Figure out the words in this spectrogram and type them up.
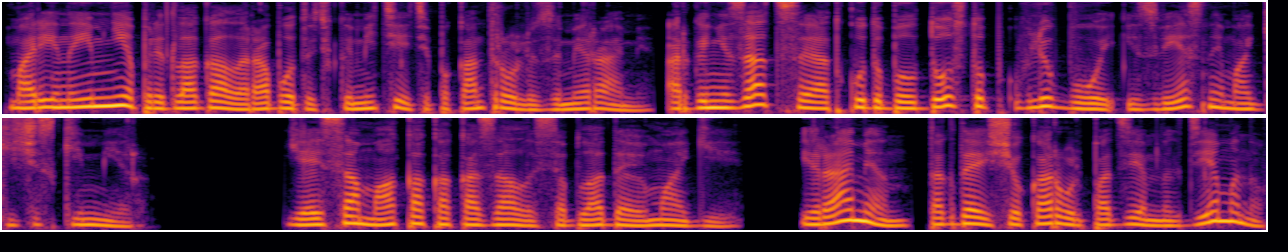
Марина и мне предлагала работать в комитете по контролю за мирами, организации, откуда был доступ в любой известный магический мир. Я и сама, как оказалось, обладаю магией. И Рамиан, тогда еще король подземных демонов,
